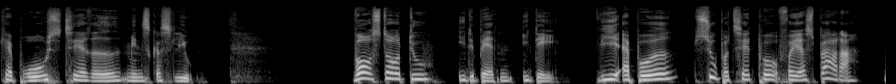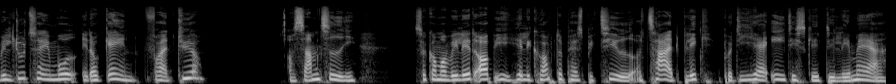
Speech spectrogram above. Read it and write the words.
kan bruges til at redde menneskers liv. Hvor står du i debatten i dag? Vi er både super tæt på, for jeg spørger dig, vil du tage imod et organ fra et dyr? Og samtidig så kommer vi lidt op i helikopterperspektivet og tager et blik på de her etiske dilemmaer,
